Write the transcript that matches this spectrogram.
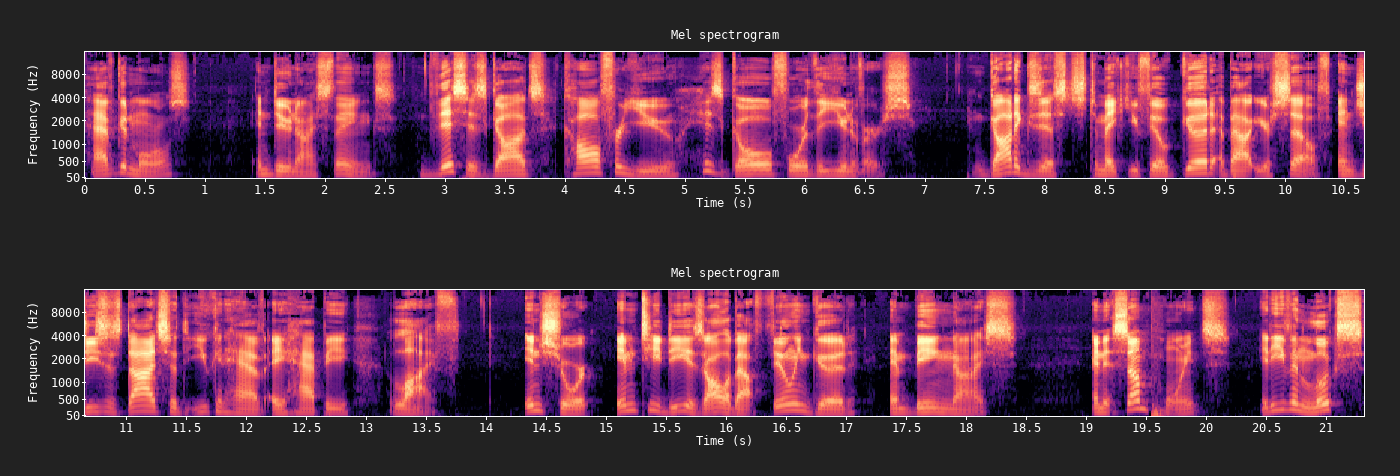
have good morals, and do nice things. This is God's call for you, His goal for the universe. God exists to make you feel good about yourself, and Jesus died so that you can have a happy life. In short, MTD is all about feeling good and being nice. And at some points, it even looks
